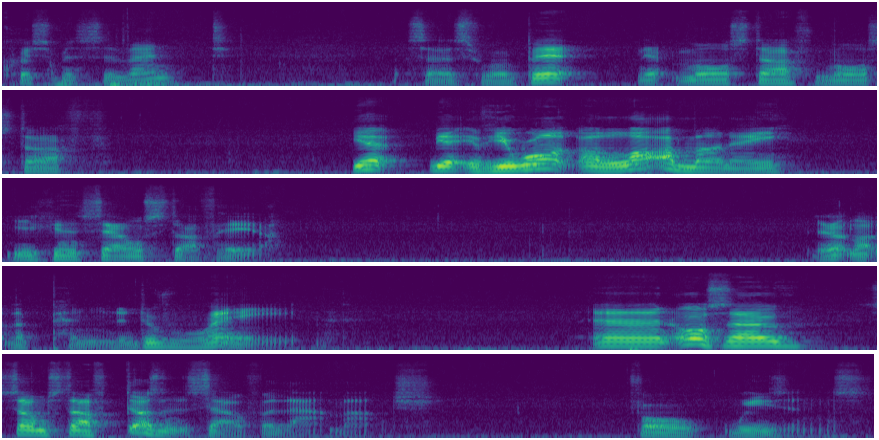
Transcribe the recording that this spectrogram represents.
Christmas event. That says for a bit. Yep, more stuff, more stuff. Yep, yeah, if you want a lot of money, you can sell stuff here. Yeah, like the Pendant of Rain. And also, some stuff doesn't sell for that much. For reasons.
